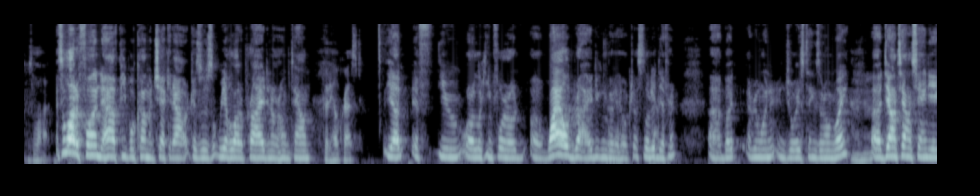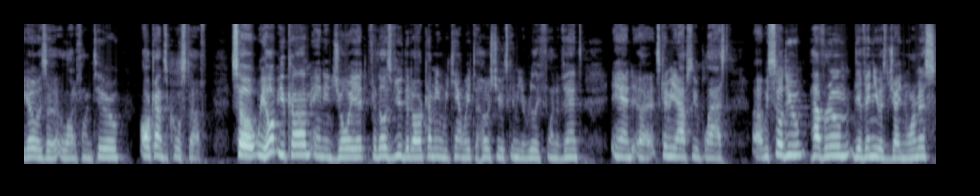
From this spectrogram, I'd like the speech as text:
There's a lot. it's a lot of fun to have people come and check it out because we have a lot of pride in our hometown. Go to Hillcrest. Yeah, if you are looking for a, a wild ride, you can go to Hillcrest. It's a little bit different, uh, but everyone enjoys things their own way. Uh, downtown San Diego is a, a lot of fun too. All kinds of cool stuff. So we hope you come and enjoy it. For those of you that are coming, we can't wait to host you. It's going to be a really fun event, and uh, it's going to be an absolute blast. Uh, we still do have room. The venue is ginormous,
